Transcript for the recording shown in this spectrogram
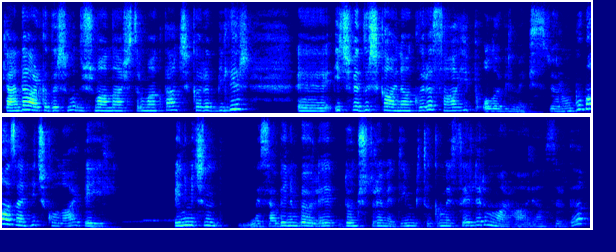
Kendi arkadaşımı düşmanlaştırmaktan çıkarabilir iç ve dış kaynaklara sahip olabilmek istiyorum. Bu bazen hiç kolay değil. Benim için mesela benim böyle dönüştüremediğim bir takım meselelerim var hali hazırda.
